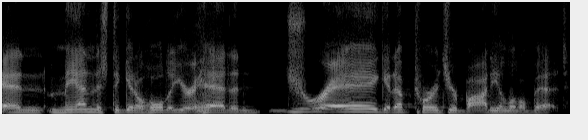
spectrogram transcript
and manage to get a hold of your head and drag it up towards your body a little bit.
